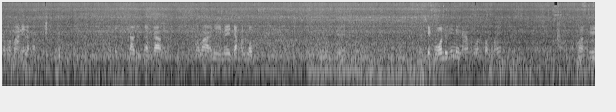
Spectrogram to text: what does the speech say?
ก็ประมาณนี้แหละครับน่าจะเก้าจุดแปดเก้าเพราะว่าอันนี่ไม่ได้จับพัดลมเคเดี๋ยวเช็คโวลต์ดูนิดนึงนะครับโวลต์ตกไหมตอนที่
